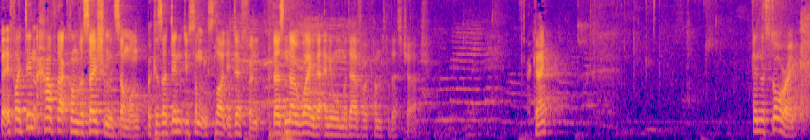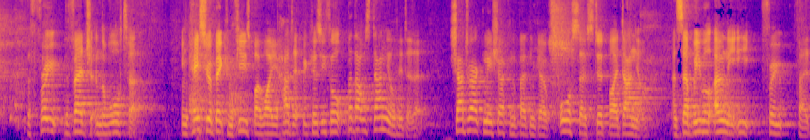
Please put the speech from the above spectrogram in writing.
But if I didn't have that conversation with someone because I didn't do something slightly different, there's no way that anyone would ever come to this church. Okay? In the story, the fruit, the veg, and the water, in case you're a bit confused by why you had it, because you thought, but that was Daniel who did it. Shadrach, Meshach, and Abednego also stood by Daniel and said, We will only eat fruit, veg,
